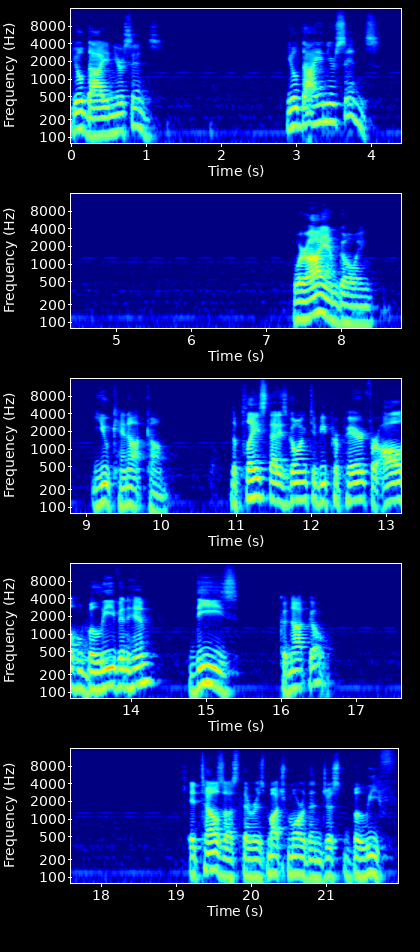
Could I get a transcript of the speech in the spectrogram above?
you'll die in your sins. You'll die in your sins. Where I am going, you cannot come. The place that is going to be prepared for all who believe in him, these could not go it tells us there is much more than just belief,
